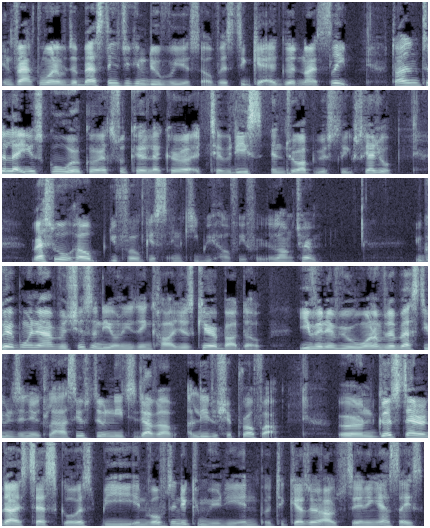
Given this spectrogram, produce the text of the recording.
In fact, one of the best things you can do for yourself is to get a good night's sleep. Try not to let your schoolwork or extracurricular activities interrupt your sleep schedule. Rest will help you focus and keep you healthy for the long term. Your grade point average isn't the only thing colleges care about, though. Even if you're one of the best students in your class, you still need to develop a leadership profile. Earn good standardized test scores, be involved in your community, and put together outstanding essays.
